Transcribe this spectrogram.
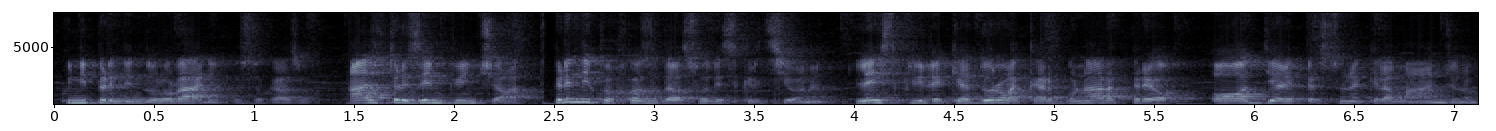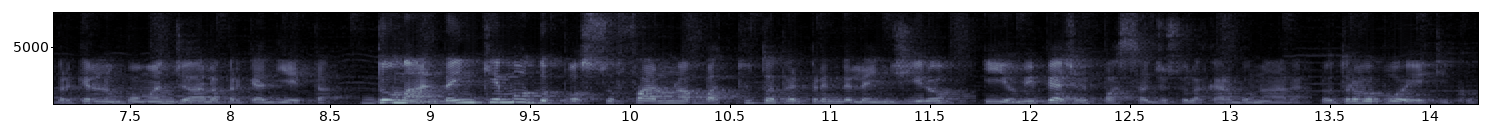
quindi prendendo l'orario in questo caso. Altro esempio in chat. Prendi qualcosa dalla sua descrizione. Lei scrive che adora la carbonara però odia le persone che la mangiano perché lei non può mangiarla perché ha dieta. Domanda, in che modo posso fare una battuta per prenderla in giro? Io, mi piace il passaggio sulla carbonara. Lo trovo poetico.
